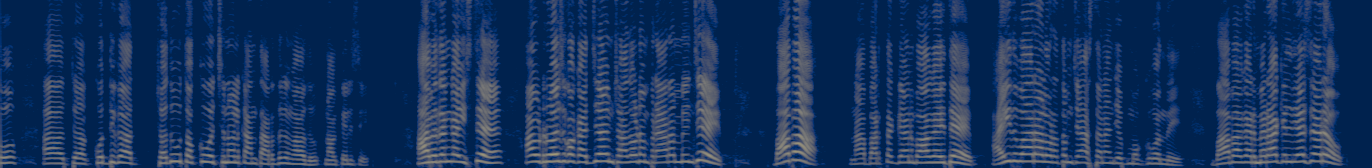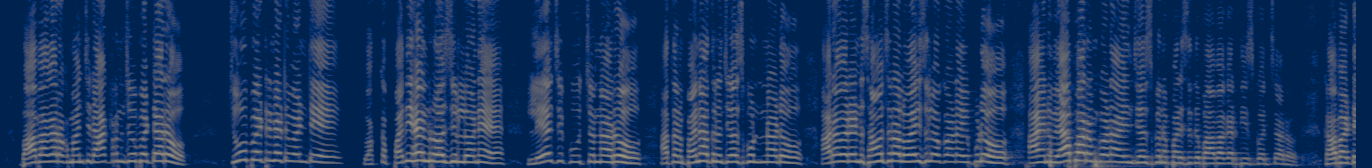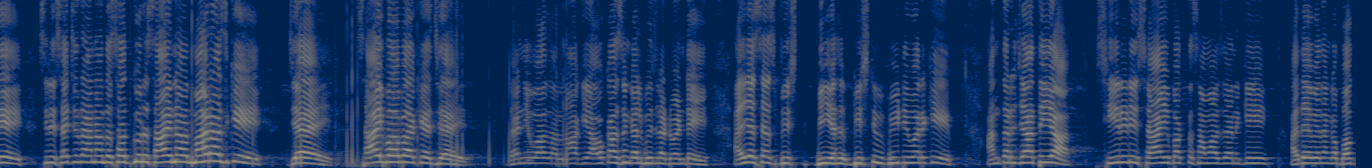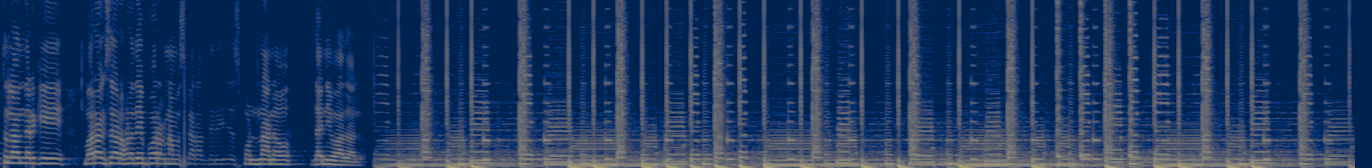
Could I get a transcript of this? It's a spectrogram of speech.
కొద్దిగా చదువు తక్కువ వచ్చిన వాళ్ళకి అంత అర్థం కాదు నాకు తెలిసి. ఆ విధంగా ఇస్తే ఆవిడ రోజుకు ఒక అధ్యాయం చదవడం ప్రారంభించి బాబా నా భర్తకు కానీ బాగైతే ఐదు వారాలు వ్రతం చేస్తానని చెప్పి మొక్కుకుంది. బాబా గారు మిరాకిల్ చేశారు. బాబా గారు ఒక మంచి డాక్టర్ని చూపెట్టారు. చూపెట్టినటువంటి ఒక్క పదిహేను రోజుల్లోనే లేచి కూర్చున్నారు. అతని పని అతను చేసుకుంటున్నాడు. అరవై రెండు సంవత్సరాల వయసులో కూడా ఇప్పుడు ఆయన వ్యాపారం కూడా ఆయన చేసుకునే పరిస్థితి బాబాగారు తీసుకొచ్చారు. కాబట్టి శ్రీ సచ్చిదానంద సద్గురు సాయినాథ్ మహారాజ్కి జై. సాయిబాబాకే జై. ధన్యవాదాలు. నాకు ఈ అవకాశం కల్పించినటువంటి ఐఎస్ఎస్ బిస్ట్ బిస్ట్ బీటీ వారికి అంతర్జాతీయ షిరిడి సాయి భక్త సమాజానికి అదేవిధంగా భక్తులందరికీ మరొకసారి హృదయపూర్వక నమస్కారాలు తెలియజేసుకుంటున్నాను. ధన్యవాదాలు.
